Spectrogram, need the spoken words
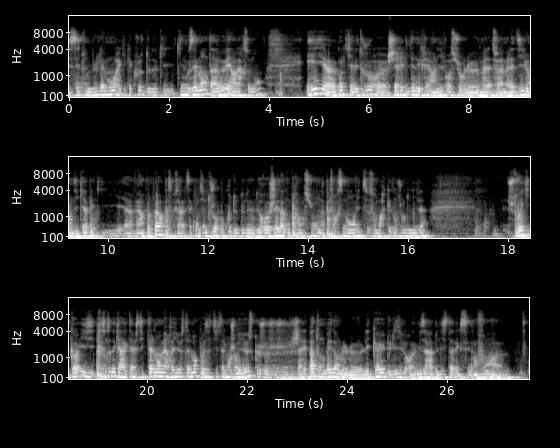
C'est une bulle d'amour et qu'il y a quelque chose de, qui, qui, nous aimante à eux et inversement. Et euh, moi qui avais toujours chéri l'idée d'écrire un livre sur, le, sur la maladie, le handicap et qui avait un peu peur parce que ça, contient toujours beaucoup de, de, rejet, d'incompréhension. On n'a pas forcément envie de s'embarquer dans ce genre d'univers. Je trouvais qu'il présentait des caractéristiques tellement merveilleuses, tellement positives, tellement joyeuses que je n'allais pas tomber dans l'écueil du livre misérabiliste avec ses enfants euh,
